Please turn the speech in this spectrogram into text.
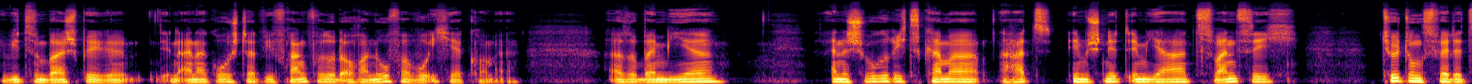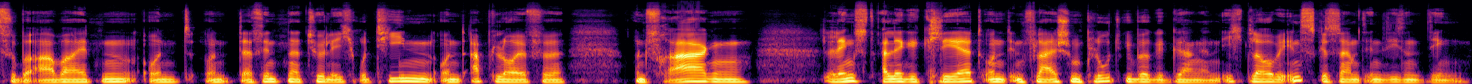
wie zum Beispiel in einer Großstadt wie Frankfurt oder auch Hannover, wo ich herkomme. Also bei mir, eine Schwurgerichtskammer hat im Schnitt im Jahr 20 Tötungsfälle zu bearbeiten und, und da sind natürlich Routinen und Abläufe und Fragen längst alle geklärt und in Fleisch und Blut übergegangen. Ich glaube insgesamt in diesen Dingen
